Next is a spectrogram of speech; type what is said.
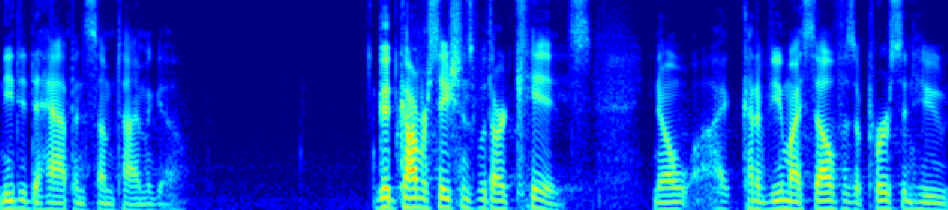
needed to happen some time ago. Good conversations with our kids. You know, I kind of view myself as a person who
